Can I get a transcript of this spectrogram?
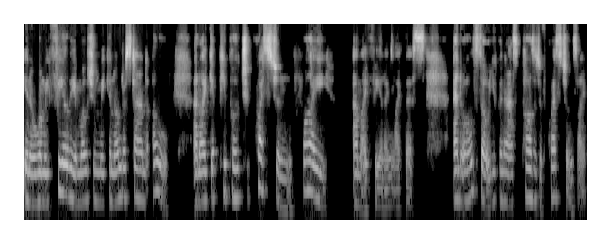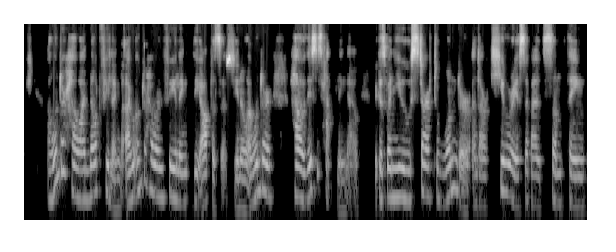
You know, when we feel the emotion, we can understand, oh, and I get people to question, why am I feeling like this? And also, you can ask positive questions like, I wonder how I'm not feeling. I wonder how I'm feeling the opposite. You know, I wonder how this is happening now. Because when you start to wonder and are curious about something,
